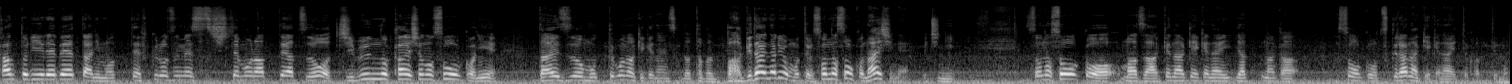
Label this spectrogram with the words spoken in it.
カントリーエレベーターに持って袋詰めしてもらったやつを自分の会社の倉庫に大豆を持ってこなきゃいけないんですけど多分莫大な量持ってる。そんな倉庫ないしねうちに。その倉庫をまず開けなきゃいけないやなんか倉庫を作らなきゃいけないとかってもう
